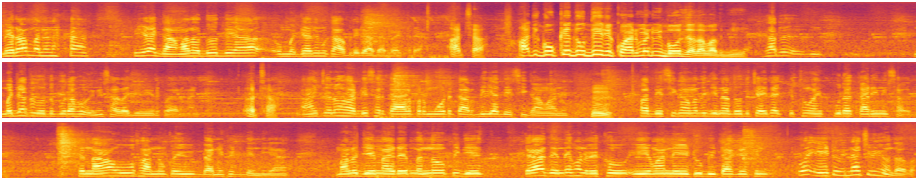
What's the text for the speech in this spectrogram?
ਮੇਰਾ ਮੰਨਣਾ ਵੀ ਜਿਹੜਾ ਗਾਵਾਂ ਦਾ ਦੁੱਧ ਆ ਉਹ ਮੱਝਾਂ ਦੇ ਮੁਕਾਬਲੇ ਜ਼ਿਆਦਾ ਬੈਟਰ ਆ। ਅੱਛਾ। ਅੱਜ ਗੋਕੇ ਦੁੱਧ ਦੀ ਰਿਕੁਆਇਰਮੈਂਟ ਵੀ ਬਹੁਤ ਜ਼ਿਆਦਾ ਵੱਧ ਗਈ ਹੈ। ਸਰ ਮੱਝਾਂ ਤੋਂ ਦੁੱਧ ਪੂਰਾ ਹੋ ਹੀ ਨਹੀਂ ਸਕਦਾ ਜਿੰਨੀ ਰਿਕੁਆਇਰਮੈਂਟ ਅੱਛਾ। ਆਹ ਚਲੋ ਸਾਡੀ ਸਰਕਾਰ ਪ੍ਰਮੋਟ ਕਰਦੀ ਆ ਦੇਸੀ ਗਾਵਾਂ ਨੂੰ। ਹੂੰ। ਪਰ ਦੇਸੀ ਗਾਵਾਂ ਦਾ ਜਿੰਨਾ ਦੁੱਧ ਚਾਹੀਦਾ ਕਿੱਥੋਂ ਅਸੀਂ ਪੂਰਾ ਕਰ ਹੀ ਨਹੀਂ ਸਕਦੇ। ਤੇ ਨਾ ਉਹ ਸਾਨੂੰ ਕੋਈ ਬੈਨੀਫਿਟ ਦਿੰਦੀਆਂ। ਮੰਨ ਲਓ ਜੇ ਮੇਰੇ ਮੰਨੋ ਵੀ ਜੇ ਕਹਿ ਦਿੰਦੇ ਹੁਣ ਵੇਖੋ A1 A2 ਬੀਟਾ ਕੈਸਿਨ ਉਹ A2 ਇਹਨਾਂ ਚ ਵੀ ਆਉਂਦਾ ਵਾ।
